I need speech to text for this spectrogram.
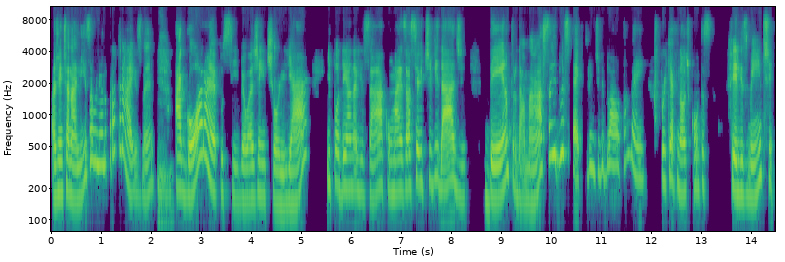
A gente analisa olhando para trás, né? Uhum. Agora é possível a gente olhar e poder analisar com mais assertividade dentro da massa e do espectro individual também, porque afinal de contas, felizmente,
